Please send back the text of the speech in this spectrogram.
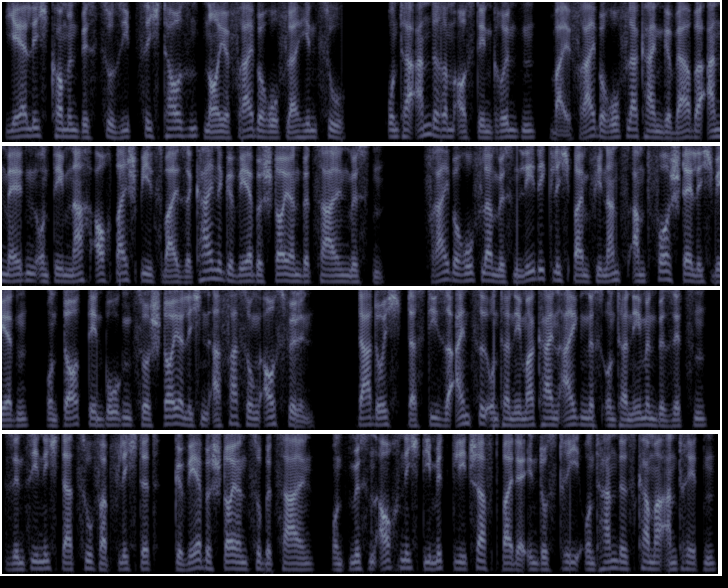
Jährlich kommen bis zu 70.000 neue Freiberufler hinzu. Unter anderem aus den Gründen, weil Freiberufler kein Gewerbe anmelden und demnach auch beispielsweise keine Gewerbesteuern bezahlen müssten. Freiberufler müssen lediglich beim Finanzamt vorstellig werden und dort den Bogen zur steuerlichen Erfassung ausfüllen. Dadurch, dass diese Einzelunternehmer kein eigenes Unternehmen besitzen, sind sie nicht dazu verpflichtet, Gewerbesteuern zu bezahlen und müssen auch nicht die Mitgliedschaft bei der Industrie- und Handelskammer antreten,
